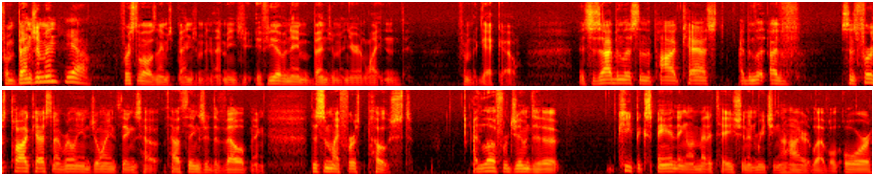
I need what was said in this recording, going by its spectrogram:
From Benjamin, yeah. first of all, his name's Benjamin. That means you, if you have a name Benjamin, you're enlightened from the get go. It says, "I've been listening to the podcast. I've been li- I've since first podcast, and I'm really enjoying things how how things are developing. This is my first post. I'd love for Jim to keep expanding on meditation and reaching a higher level, or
